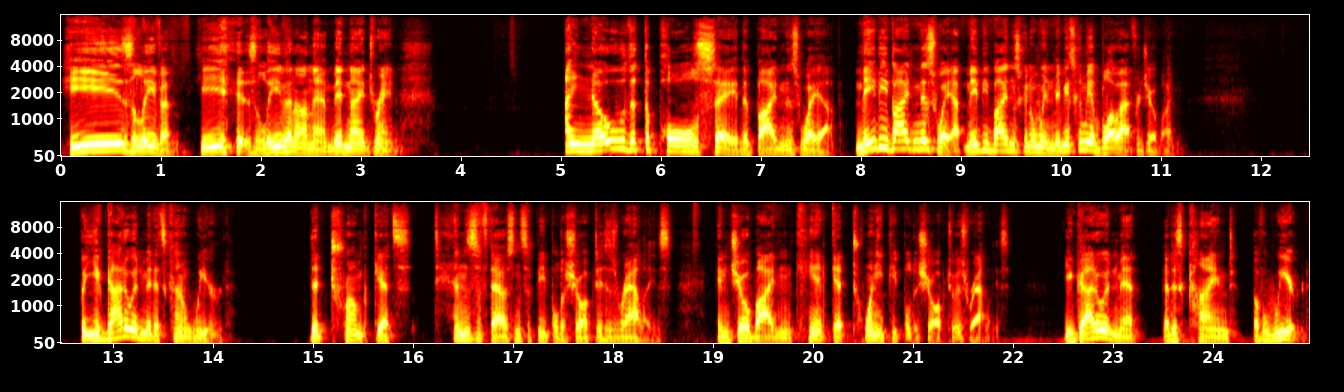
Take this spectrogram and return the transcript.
He's leaving. He is leaving on that midnight train. I know that the polls say that Biden is way up. Maybe Biden is way up. Maybe Biden's going to win. Maybe it's going to be a blowout for Joe Biden. But you got to admit it's kind of weird that Trump gets tens of thousands of people to show up to his rallies, and Joe Biden can't get 20 people to show up to his rallies. You got to admit that is kind of weird.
